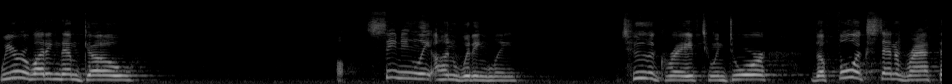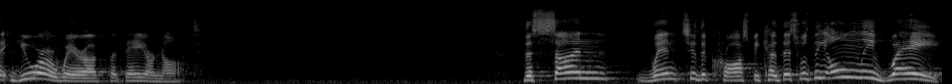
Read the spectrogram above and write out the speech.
we are letting them go seemingly unwittingly to the grave to endure the full extent of wrath that you are aware of, but they are not. The Son went to the cross because this was the only way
